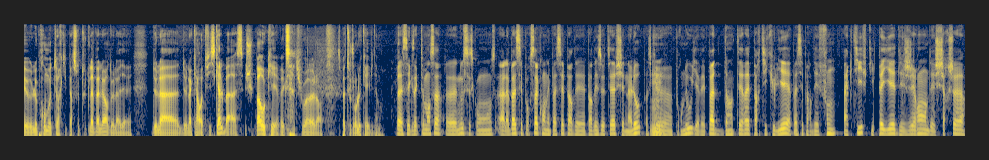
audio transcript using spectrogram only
euh, le promoteur qui perçoit toute la valeur de la, de la, de la carotte fiscale, bah, je suis pas OK avec ça, tu vois. Alors, c'est pas toujours le cas, évidemment. Bah, c'est exactement ça. Euh, nous, c'est ce qu'on, à la base, c'est pour ça qu'on est passé par des, par des ETF chez Nalo, parce que Mm. euh, pour nous, il n'y avait pas d'intérêt particulier à passer par des fonds actifs qui payaient des gérants, des chercheurs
